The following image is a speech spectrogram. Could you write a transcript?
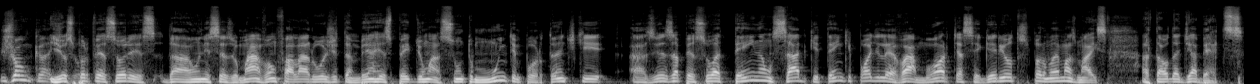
João Cândido. E os professores da Unicesumar vão falar hoje também a respeito de um assunto muito importante que às vezes a pessoa tem não sabe que tem, que pode levar à morte, à cegueira e outros problemas mais. A tal da diabetes.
